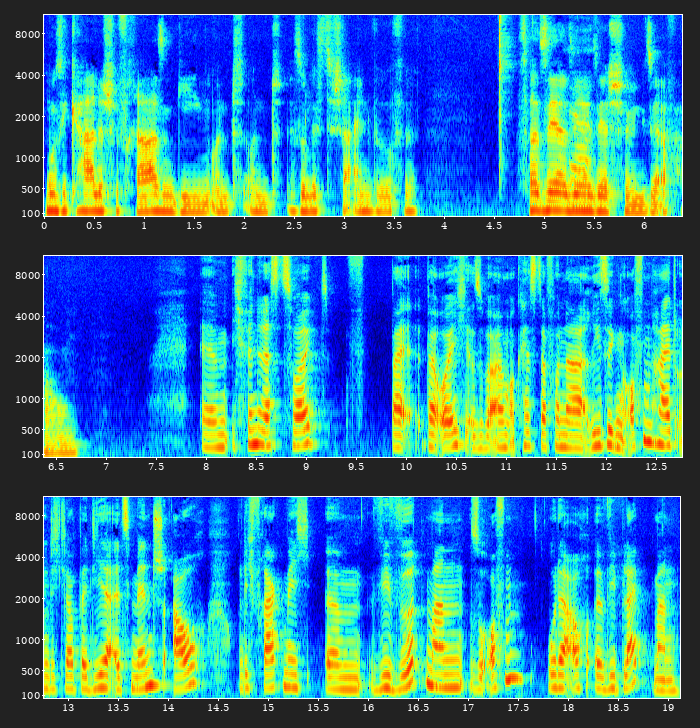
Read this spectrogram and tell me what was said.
musikalische Phrasen ging und, und solistische Einwürfe. Es war sehr, ja. sehr, sehr schön, diese Erfahrung. Ähm, ich finde, das zeugt bei, bei euch, also bei eurem Orchester, von einer riesigen Offenheit und ich glaube bei dir als Mensch auch. Und ich frage mich, ähm, wie wird man so offen oder auch äh, wie bleibt man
